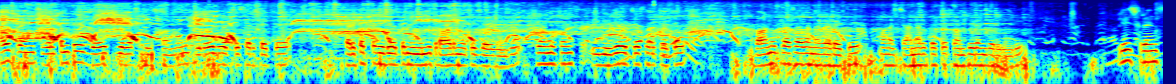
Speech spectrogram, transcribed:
Hi friends welcome to Jaya's rivers తీసుకోండి ఈరోజు వచ్చేసరికి అయితే సరికొత్త వీడియోతో మీ ముందుకు రావడం అయితే జరిగింది. చూడండి ఫ్రెండ్స్ ఈ వీడియో వచ్చేసరికి అయితే భానుప్రసాద్ అన్న గారు అయితే మన ఛానల్కి అయితే పంపించడం జరిగింది. ప్లీజ్ ఫ్రెండ్స్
